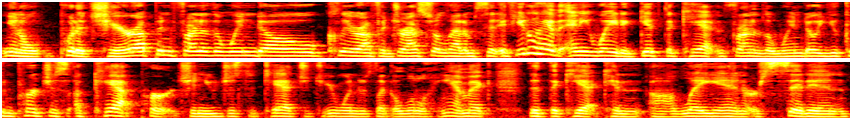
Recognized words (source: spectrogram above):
you know, put a chair up in front of the window, clear off a dresser, let them sit. If you don't have any way to get the cat in front of the window, you can purchase a cat perch and you just attach it to your windows like a little hammock that the cat can uh, lay in or sit in.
